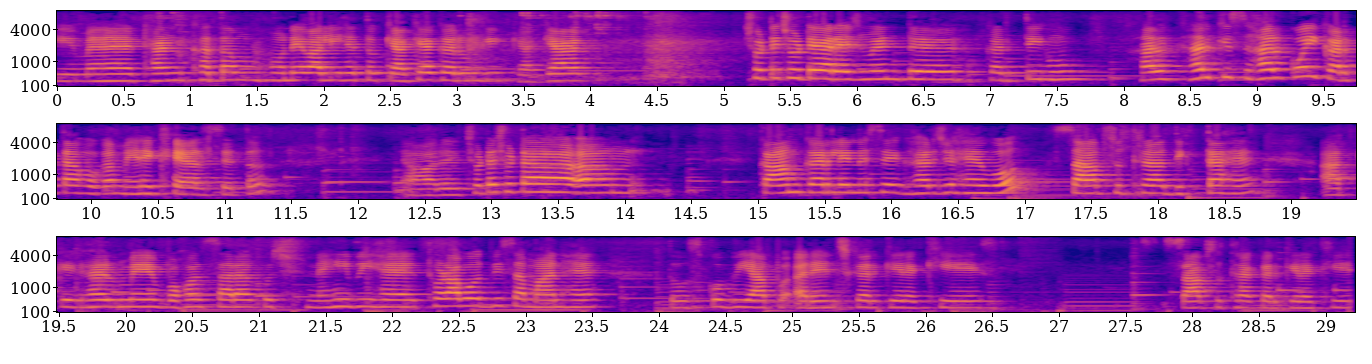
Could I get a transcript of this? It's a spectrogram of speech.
कि मैं ठंड ख़त्म होने वाली है तो क्या क्या करूँगी क्या क्या छोटे छोटे अरेंजमेंट करती हूँ। हर हर किस, हर कोई करता होगा मेरे ख्याल से तो। और छोटा छोटा काम कर लेने से घर जो है वो साफ़ सुथरा दिखता है। आपके घर में बहुत सारा कुछ नहीं भी है, थोड़ा बहुत भी सामान है तो उसको भी आप अरेंज करके रखिए, साफ़ सुथरा करके रखिए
